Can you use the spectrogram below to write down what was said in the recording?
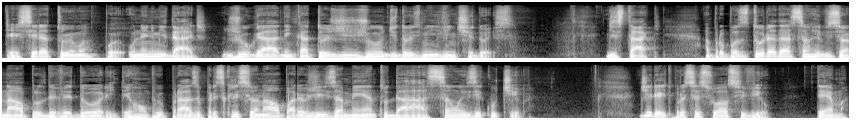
Terceira turma, por unanimidade. Julgado em 14 de junho de 2022. Destaque: a propositura da ação revisional pelo devedor interrompe o prazo prescricional para o juizamento da ação executiva. Direito processual civil. Tema:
